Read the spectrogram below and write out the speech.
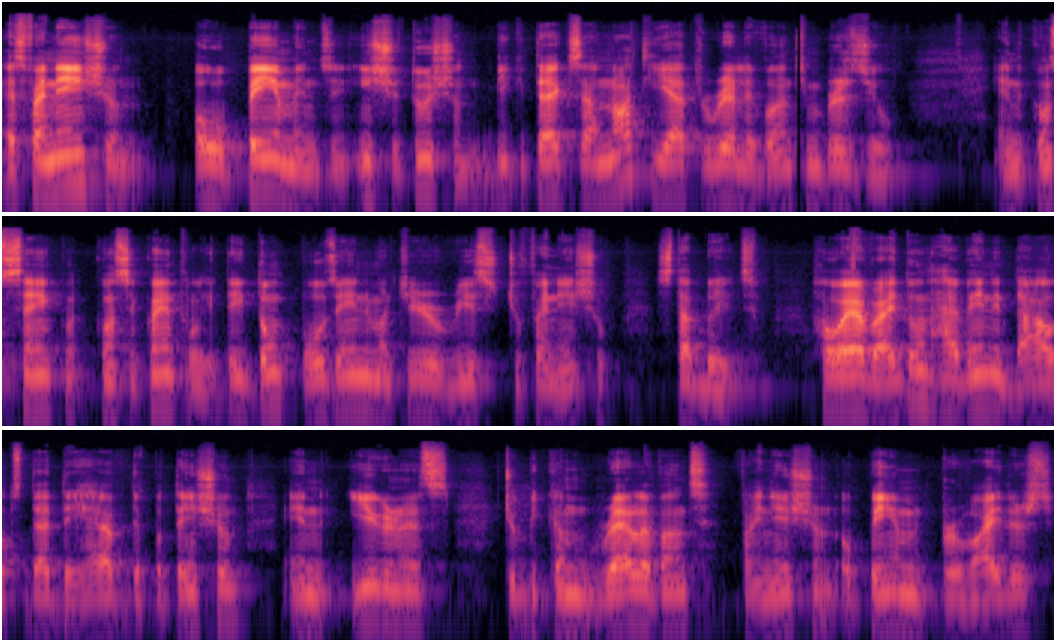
As financial or payment institutions, big techs are not yet relevant in Brazil, and consequ consequently, they don't pose any material risk to financial stability. However, I don't have any doubt that they have the potential and eagerness to become relevant financial or payment providers,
